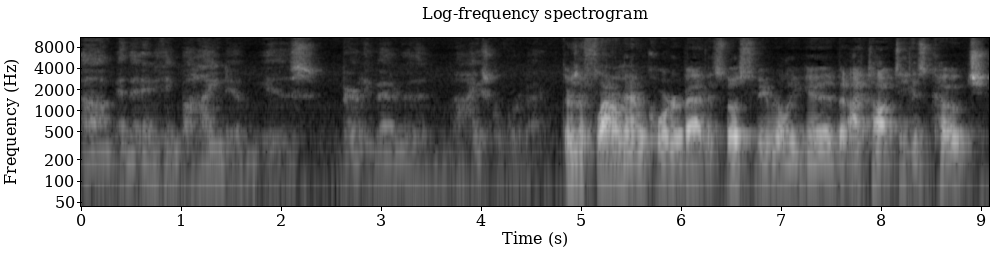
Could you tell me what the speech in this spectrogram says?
Um, and then anything behind him is barely better than a high school quarterback. There's a Flower Mound quarterback that's supposed to be really good, but I talked to his coach,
